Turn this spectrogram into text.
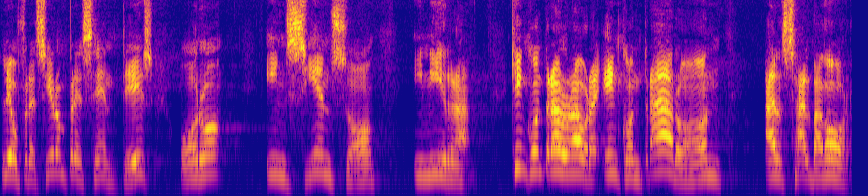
le ofrecieron presentes, oro, incienso y mirra. ¿Qué encontraron ahora? Encontraron al Salvador.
